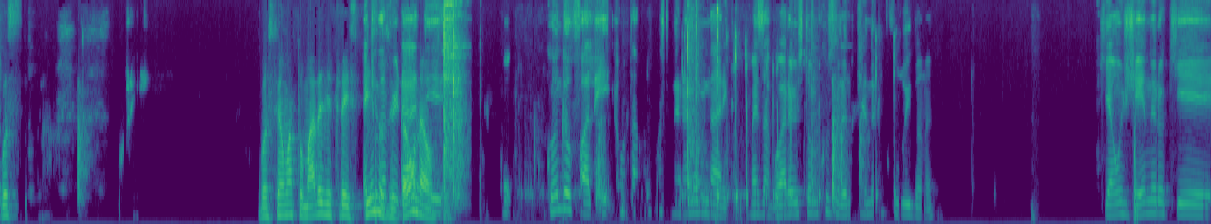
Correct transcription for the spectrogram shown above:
você, você é uma tomada de três É que, na pinos, então, verdade, Nelson? quando eu falei, eu tava me considerando não binário, mas agora eu estou me considerando gênero fluido, né? Que é um gênero que,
